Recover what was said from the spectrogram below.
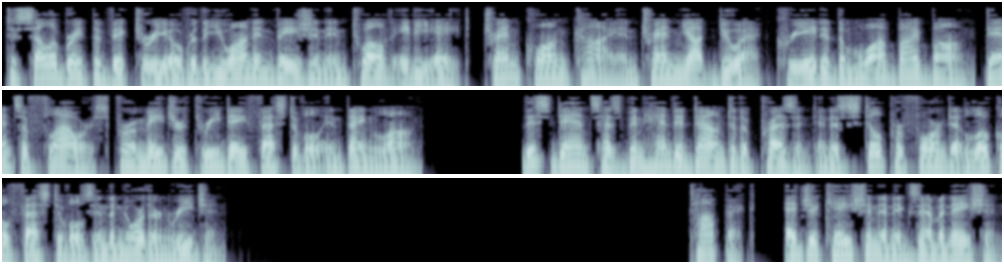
To celebrate the victory over the Yuan invasion in 1288, Tran Quang Khai and Tran Nyat Duat created the Mua Bai Bong dance of flowers for a major three-day festival in Thang Long. This dance has been handed down to the present and is still performed at local festivals in the northern region. Education and examination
